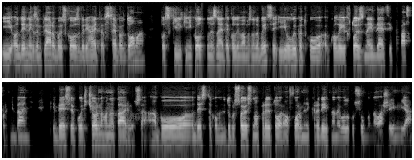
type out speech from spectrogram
і один екземпляр обов'язково зберігайте в себе вдома, оскільки ніколи не знаєте, коли вам знадобиться, і у випадку, коли хтось знайде ці паспортні дані і десь у якогось чорного нотаріуса або десь такого недобросовісного кредитора оформлений кредит на невелику суму на ваше ім'я,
